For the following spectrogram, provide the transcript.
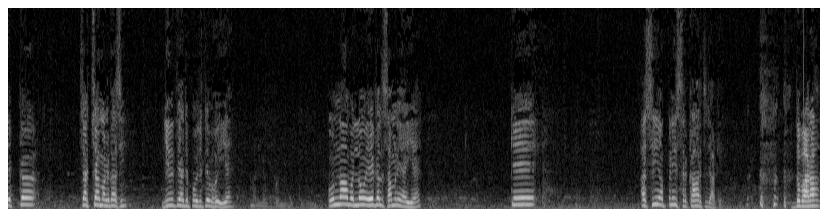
ਇੱਕ ਚਰਚਾ ਮੰਗਦਾ ਸੀ ਜਿਹਦੇ ਤੇ ਅੱਜ ਪੋਜ਼ਿਟਿਵ ਹੋਈ ਹੈ। ਉਹਨਾਂ ਵੱਲੋਂ ਇਹ ਗੱਲ ਸਾਹਮਣੇ ਆਈ ਹੈ ਕਿ ਅਸੀਂ ਆਪਣੀ ਸਰਕਾਰ 'ਚ ਜਾ ਕੇ ਦੁਬਾਰਾ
